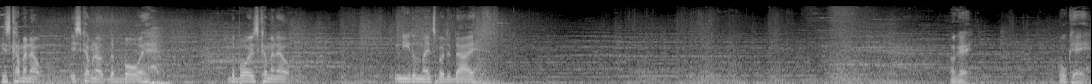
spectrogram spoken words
He's coming out. He's coming out, the boy. The boy's coming out. Needle Knight's about to die. Okay. Okay.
